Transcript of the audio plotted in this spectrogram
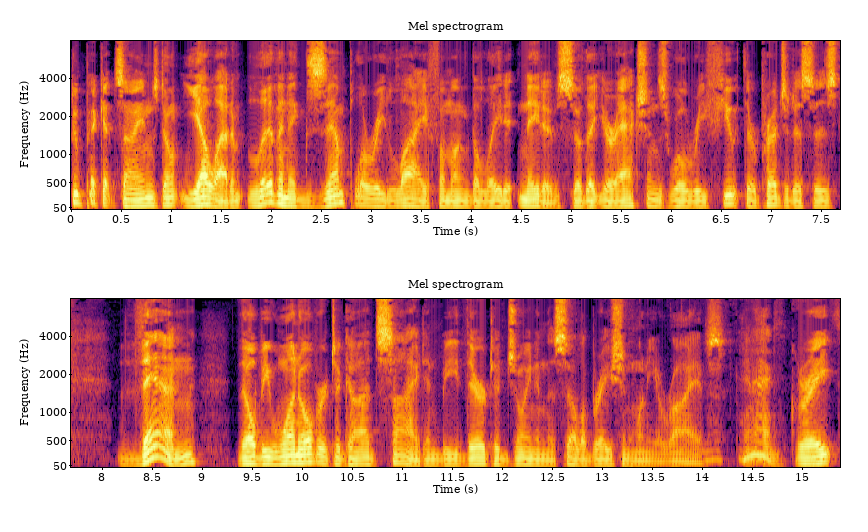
do picket signs. Don't yell at them. Live an exemplary life among the natives so that your actions will refute their prejudices. Then they'll be won over to God's side and be there to join in the celebration when he arrives. Isn't that great?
